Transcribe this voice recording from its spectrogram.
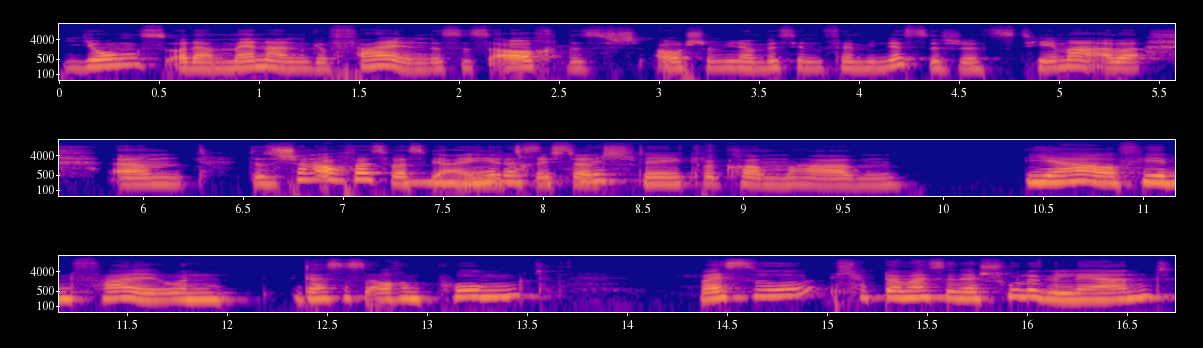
Jungs oder Männern gefallen. Das ist auch, das ist auch schon wieder ein bisschen ein feministisches Thema, aber ähm, das ist schon auch was, was wir Nee, eingetrichtert bekommen haben. Ja, auf jeden Fall. Und das ist auch ein Punkt. Weißt du, ich habe damals in der Schule gelernt,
